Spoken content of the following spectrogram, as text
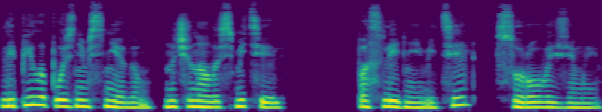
лепила поздним снегом. Начиналась метель. Последняя метель суровой зимы.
